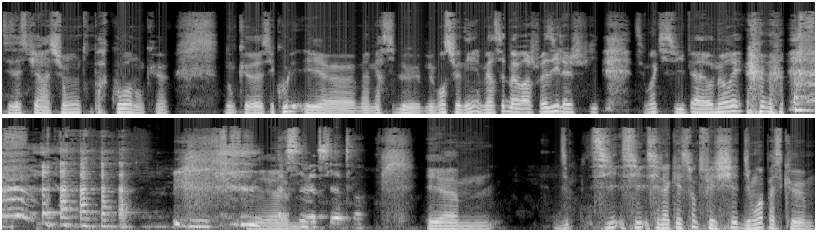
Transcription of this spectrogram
tes aspirations, ton parcours. Donc donc c'est cool et bah, merci de le, de le, mentionner. Merci de m'avoir choisi. Là, je suis, c'est moi qui suis hyper honoré. merci, merci à toi. Et si, si, si la question te fait chier, dis-moi parce que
